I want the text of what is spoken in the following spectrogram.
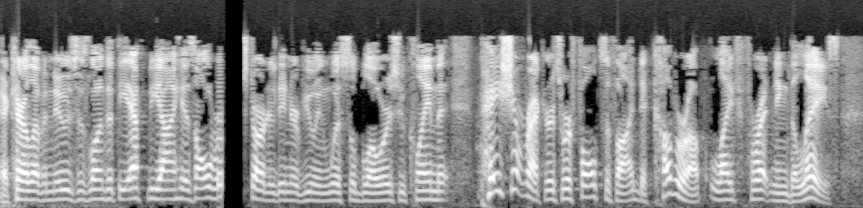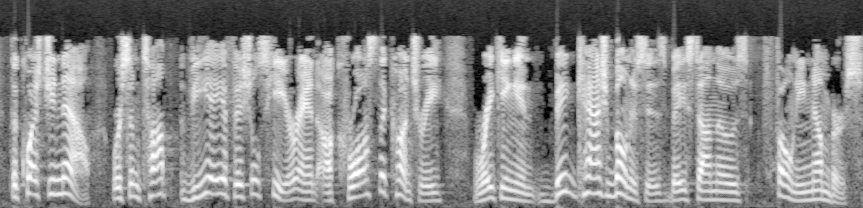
Yeah, KARE 11 News has learned that the FBI has already started interviewing whistleblowers who claim that patient records were falsified to cover up life-threatening delays. The question now, were some top VA officials here and across the country raking in big cash bonuses based on those phony numbers?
